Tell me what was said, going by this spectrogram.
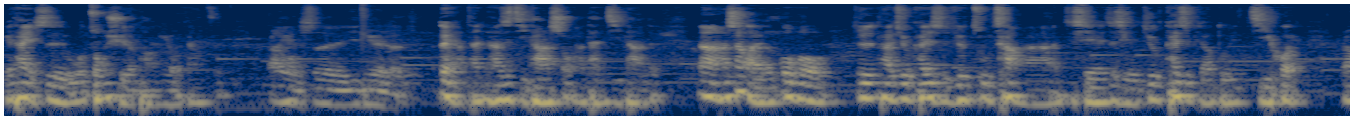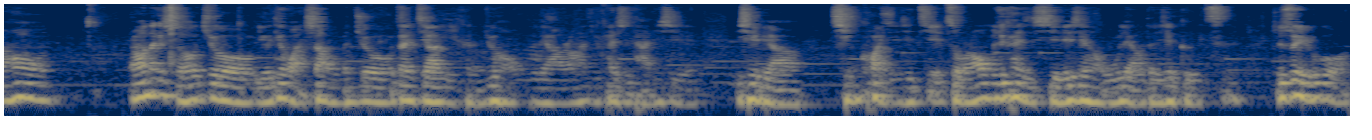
因为他也是我中学的朋友这样子，然后也是音乐人，对啊，弹他是吉他手，他弹吉他的。那他上来了过后，就是他就开始就驻唱啊，这些这些就开始比较多机会。然后，然后那个时候就有一天晚上，我们就在家里可能就很无聊，然后他就开始弹一些一些比较。轻快的一些节奏，然后我们就开始写一些很无聊的一些歌词。就所以如果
